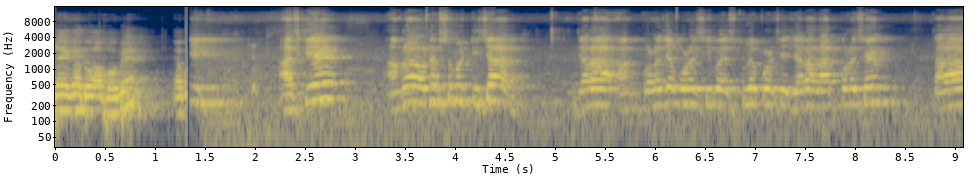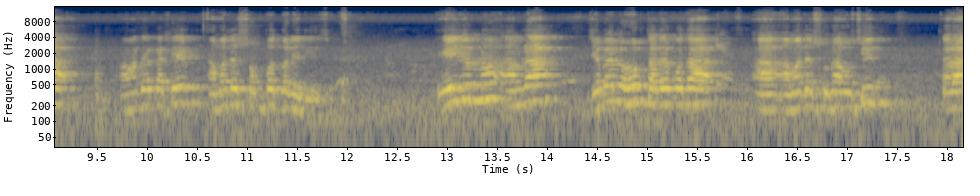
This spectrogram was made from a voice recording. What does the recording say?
জায়গা দেওয়া হবে। আজকে আমরা অনেক সময় টিচার যারা কলেজে পড়েছি বা স্কুলে পড়েছি, যারা রাগ করেছেন, তারা আমাদের কাছে আমাদের সম্পদ বানিয়ে দিয়েছে। এই জন্য আমরা যেভাবে হোক তাদের কথা আমাদের শোনা উচিত। তারা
